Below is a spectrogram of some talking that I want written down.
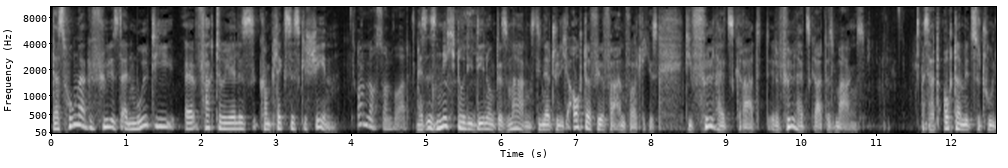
Das Hungergefühl ist ein multifaktorielles, komplexes Geschehen. Und noch so ein Wort. Es ist nicht nur die Dehnung des Magens, die natürlich auch dafür verantwortlich ist, die Füllheitsgrad, der Füllheitsgrad des Magens. Es hat auch damit zu tun,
